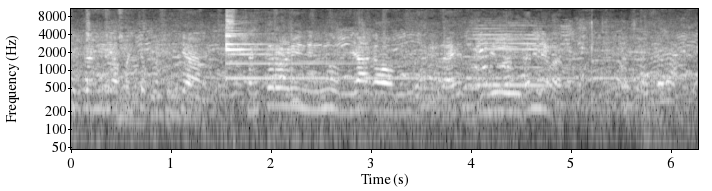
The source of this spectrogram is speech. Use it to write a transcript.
ठिकाणी या पंचप्रसिद्धच्या शंकरवाडी निन्नूर या गावामध्ये झालेला आहे. धन्यवाद.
